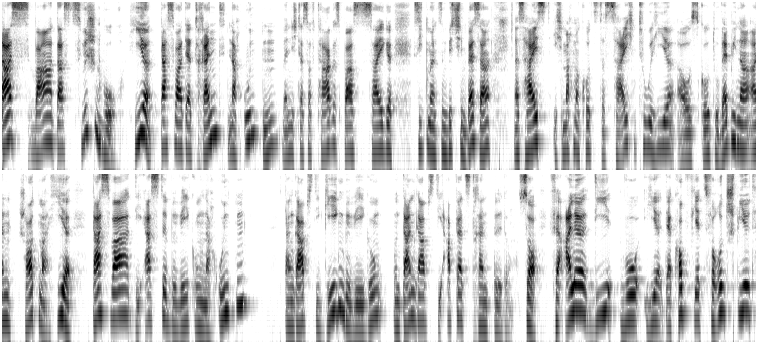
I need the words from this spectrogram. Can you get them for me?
das war das Zwischenhoch. Hier, das war der Trend nach unten. Wenn ich das auf Tagesbasis zeige, sieht man es ein bisschen besser. Das heißt, ich mache mal kurz das Zeichentool hier aus GoToWebinar an. Schaut mal hier, das war die erste Bewegung nach unten. Dann gab es die Gegenbewegung und dann gab es die Abwärtstrendbildung. So, für alle die, wo hier der Kopf jetzt verrückt spielt,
